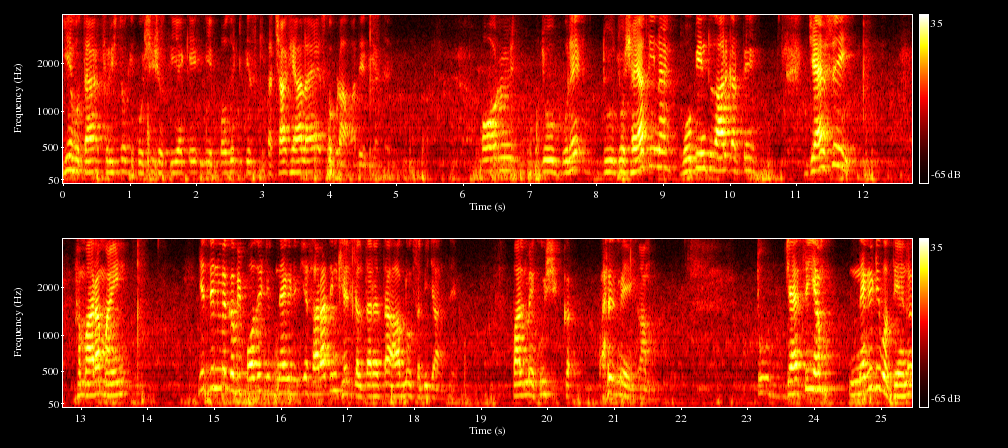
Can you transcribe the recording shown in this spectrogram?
ये होता है, फरिश्तों की कोशिश होती है कि ये पॉजिटिव इस अच्छा ख्याल आया, इसको बढ़ावा दे दिया जाए। और जो बुरे, जो जो शयातीन है, वो भी इंतज़ार करते हैं। जैसे ही हमारा माइंड ये दिन में कभी पॉजिटिव नेगेटिव ये सारा दिन खेल चलता रहता है, आप लोग सभी जानते हैं। पल में खुश पल में गम। तो जैसे ही हम नेगेटिव होते हैं ना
